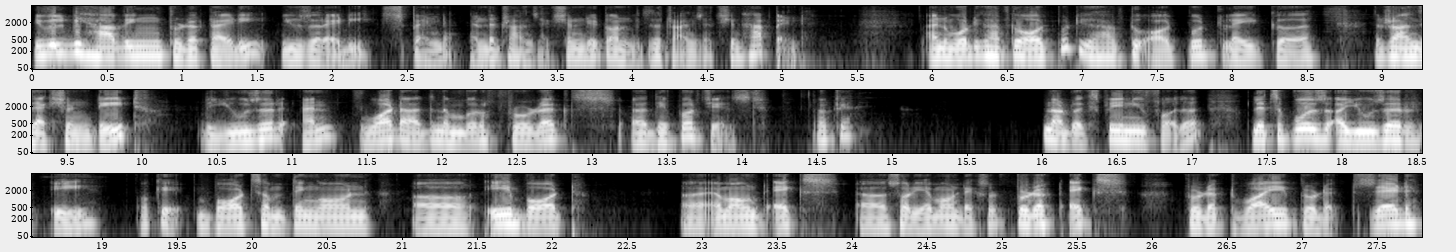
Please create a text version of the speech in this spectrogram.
You will be having product id user id spend and the transaction date on which the transaction happened. And what you have to output? You have to output like uh, transaction date the user and what are the number of products uh, they purchased. Okay? Now to explain you further let's suppose a user a okay bought something on uh, a bought uh, amount x uh, sorry amount x or product x product y product z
